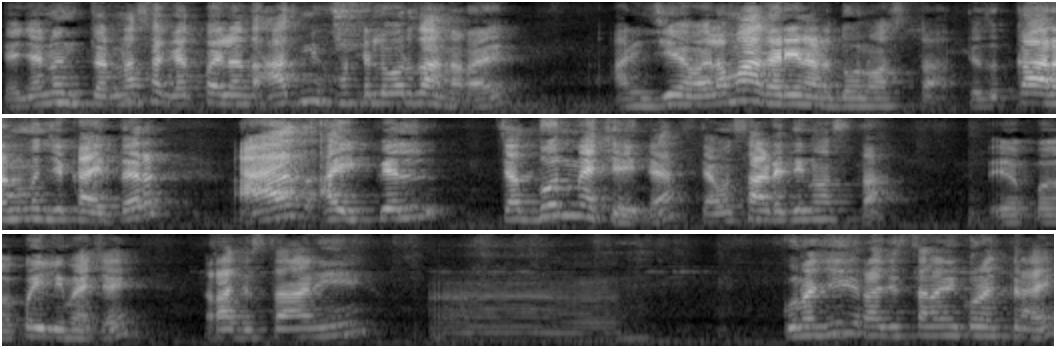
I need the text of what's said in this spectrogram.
त्याच्यानंतर ना सगळ्यात पहिल्यांदा आज मी हॉटेलवर जाणार आहे आणि जेवायला माघार येणार दोन वाजता. त्याचं कारण म्हणजे काय तर आज आय पी एलच्या दोन मॅच आहेत त्या. त्यामुळे साडेतीन वाजता प- पहिली मॅच आहे. राजस्थान आणि कुणाची? राजस्थान आणि कुणाची तर आहे.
